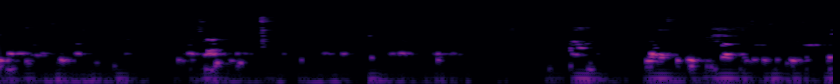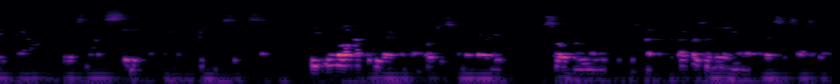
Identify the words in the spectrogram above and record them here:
You know, that. Um, it's not a city. It's- we, we all have to do that and approach this from a very sober realistic perspective. But that doesn't mean that we're successful.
